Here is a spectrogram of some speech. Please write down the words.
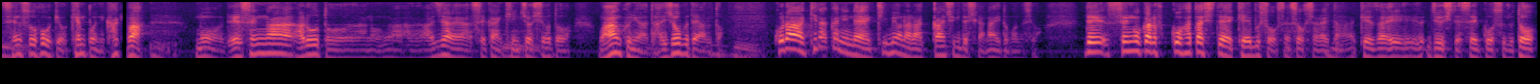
戦争放棄を憲法に書けばもう冷戦があろうとあのアジアや世界に緊張しようと我が国は大丈夫であると。これは明らかにね奇妙な楽観主義でしかないと思うんですよで戦後から復興を果たして軽武装先生おっしゃられた経済重視で成功すると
